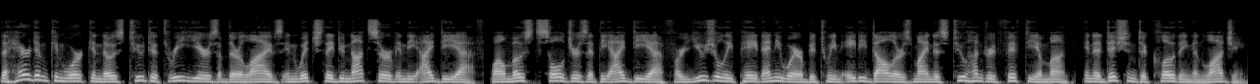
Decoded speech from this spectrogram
the Haredim can work in those two to three years of their lives in which they do not serve in the IDF, while most soldiers at the IDF are usually paid anywhere between $80–250 a month, in addition to clothing and lodging.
